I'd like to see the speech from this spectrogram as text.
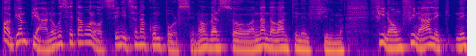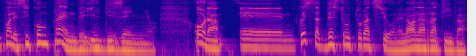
Poi pian piano queste tavolozze iniziano a comporsi, no? Verso, andando avanti nel film, fino a un finale nel quale si comprende il disegno. Ora, eh, questa destrutturazione no, narrativa,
